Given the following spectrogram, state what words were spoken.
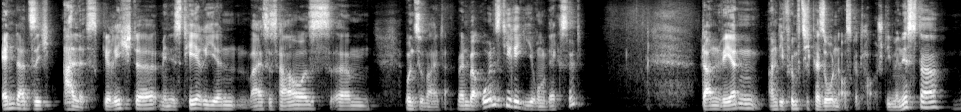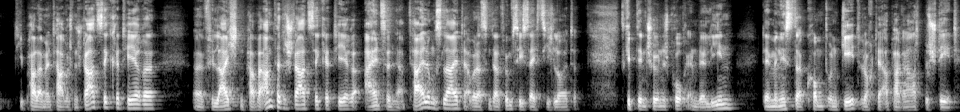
ändert sich alles. Gerichte, Ministerien, Weißes Haus ähm, und so weiter. Wenn bei uns die Regierung wechselt, dann werden an die 50 Personen ausgetauscht. Die Minister, die parlamentarischen Staatssekretäre, vielleicht ein paar beamtete Staatssekretäre, einzelne Abteilungsleiter, aber das sind dann 50, 60 Leute. Es gibt den schönen Spruch in Berlin, der Minister kommt und geht, doch der Apparat besteht.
